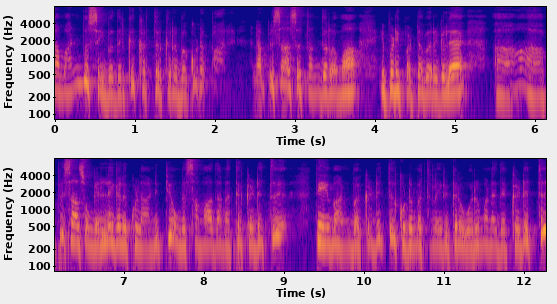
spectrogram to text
நாம் அன்பு செய்வதற்கு கர்த்தர் கிருபை கொடுப்பார். ஆனால் பிசாசு தந்திரமாக இப்படிப்பட்டவர்களை பிசாசு உங்கள் எல்லைகளுக்குள்ளே அனுப்பி உங்கள் சமாதானத்தை கெடுத்து தேவ அன்பை கெடுத்து குடும்பத்தில் இருக்கிற ஒரு மனதை கெடுத்து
